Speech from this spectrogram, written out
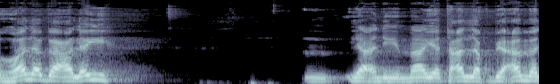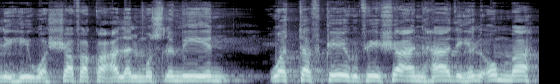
غلب عليه يعني ما يتعلق بعمله والشفقة على المسلمين والتفكير في شأن هذه الأمة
